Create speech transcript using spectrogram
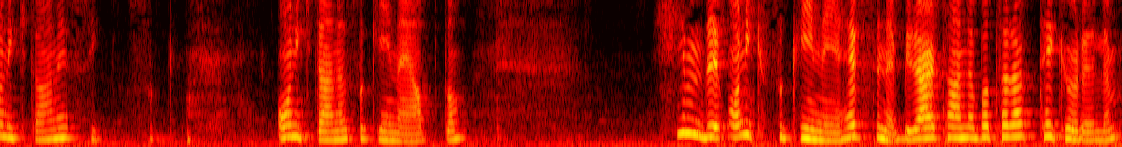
On iki tane sık, sık 12 tane sık iğne yaptım. Şimdi 12 sık iğneyi hepsine birer tane batarak tek örelim.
